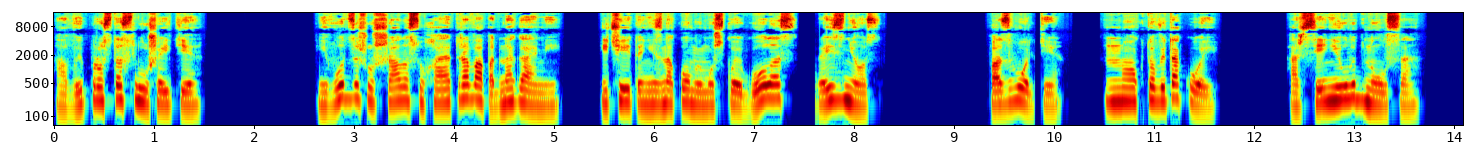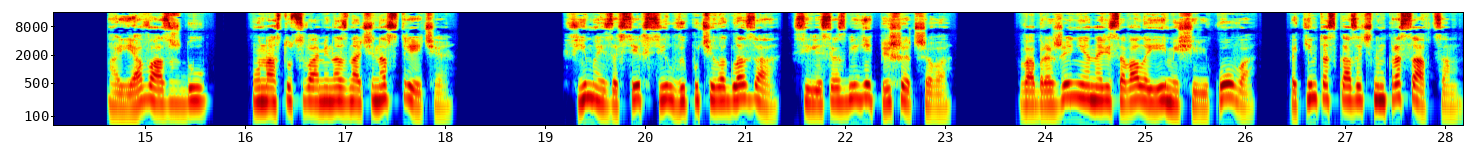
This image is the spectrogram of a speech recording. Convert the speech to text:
«А вы просто слушайте». И вот зашуршала сухая трава под ногами, и чей-то незнакомый мужской голос произнес. Позвольте, но кто вы такой? Арсений улыбнулся. А я вас жду. У нас тут с вами назначена встреча. Фима изо всех сил выпучила глаза, силясь разглядеть пришедшего. Воображение нарисовало ей Мещерякова каким-то сказочным красавцем,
